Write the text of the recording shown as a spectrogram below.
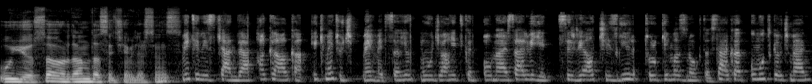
uyuyorsa oradan da seçebilirsiniz. Metin İskender, Hakkı Alkan, Hikmet Üç, Mehmet Sayın, Mucahit Kıt, Ömer Selvi, Sirri Alt Çizgi, Turk Yılmaz nokta, Serkat, Umut Göçmen,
